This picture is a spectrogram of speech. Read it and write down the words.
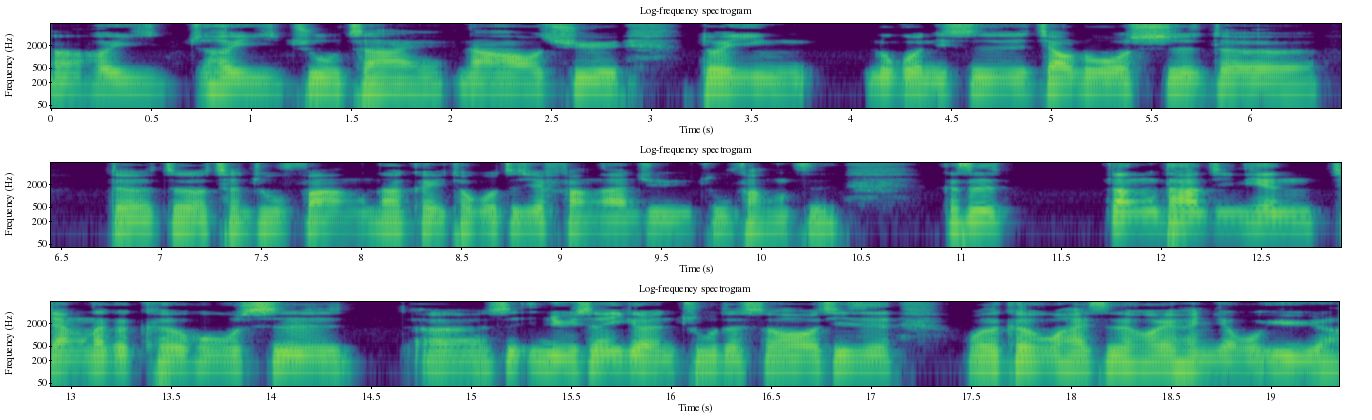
呃合一合一住宅，然后去对应，如果你是较弱势的的这个承租方，那可以透过这些方案去租房子。可是当他今天讲那个客户是呃是女生一个人住的时候，其实我的客户还是会很犹豫，啊，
